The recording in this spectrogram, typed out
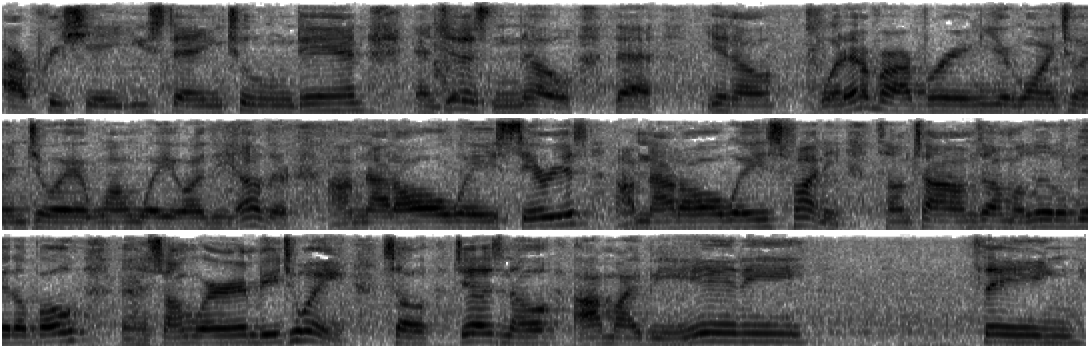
I appreciate you staying tuned in, and just know that you know whatever I bring, you're going to enjoy it one way or the other. I'm not always serious. I'm not always funny. Sometimes I'm a little bit of both, and somewhere in between. So just know I might be anything.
